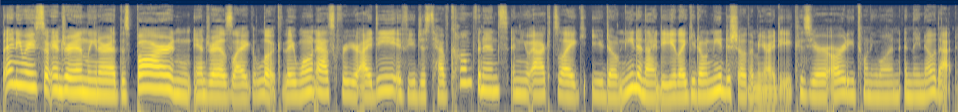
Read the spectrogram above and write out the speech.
But anyway, so Andrea and Lena are at this bar, and Andrea's like, Look, they won't ask for your ID if you just have confidence and you act like you don't need an ID, like you don't need to show them your ID because you're already 21 and they know that.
